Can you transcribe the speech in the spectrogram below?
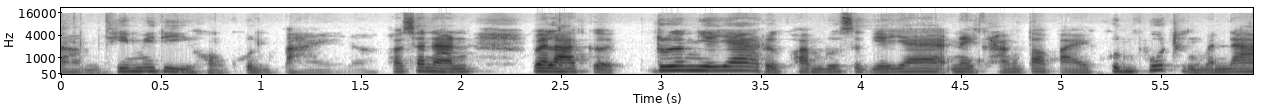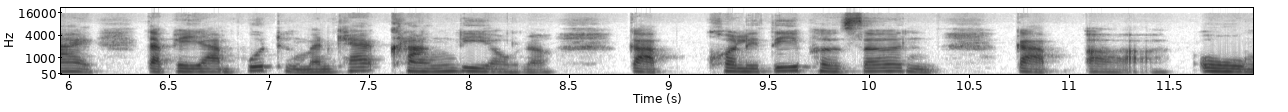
จำที่ไม่ดีของคุณไปเนาะเพราะฉะนั้นเวลาเกิดเรื่องแย่ๆ หรือความรู้สึกแย่ๆ ในครั้งต่อไป คุณพูดถึงมันได้ แต่พยายามพูดถึงมันแค่ครั้งเดียวเนาะกับ quality person กับโอ่ง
